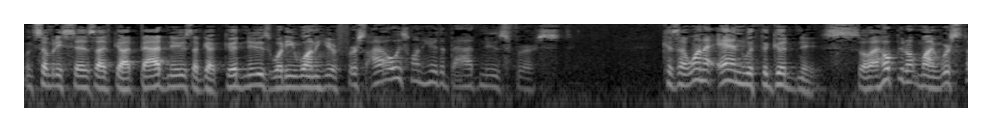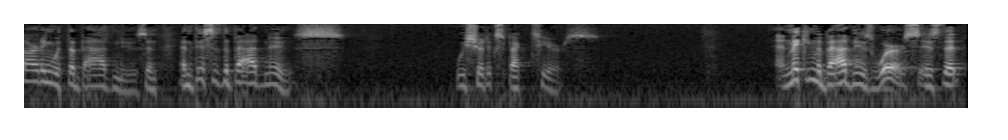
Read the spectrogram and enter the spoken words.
when somebody says, I've got bad news, I've got good news, what do you want to hear first? I always want to hear the bad news first because I want to end with the good news. So I hope you don't mind. We're starting with the bad news, and, and this is the bad news. We should expect tears. And making the bad news worse is that,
